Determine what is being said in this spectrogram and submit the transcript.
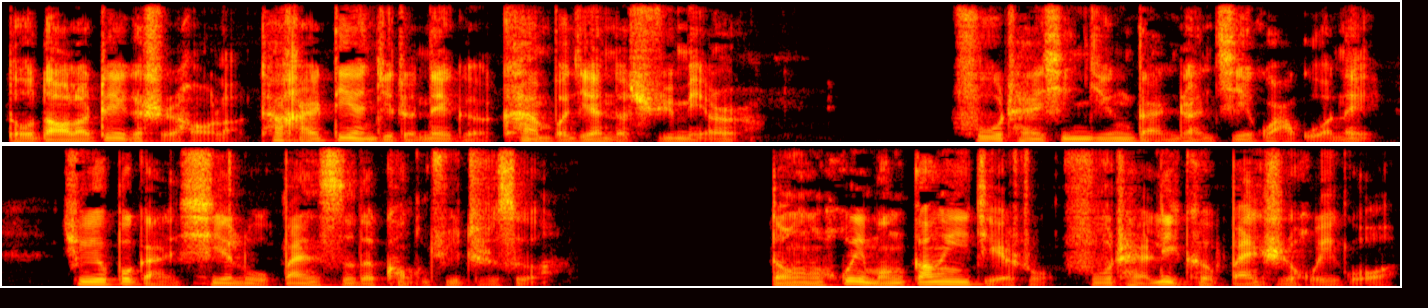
都到了这个时候了，他还惦记着那个看不见的虚名儿。夫差心惊胆战，记挂国内，却又不敢泄露半丝的恐惧之色。等会盟刚一结束，夫差立刻班师回国。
